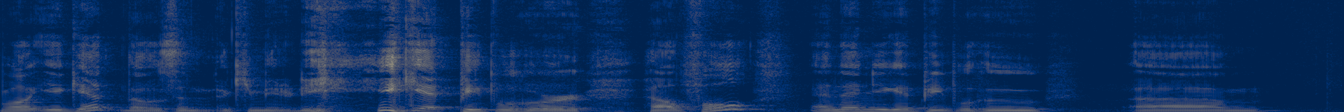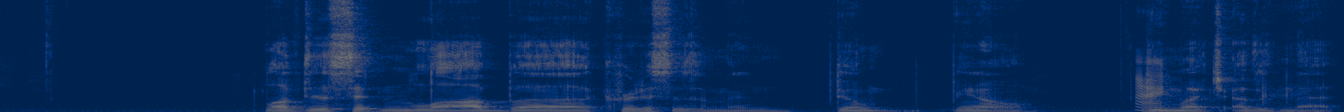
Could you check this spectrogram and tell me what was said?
Well, you get those in a community. you get people who are helpful, and then you get people who um, love to sit and lob uh, criticism and don't, you know, do much other than that.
